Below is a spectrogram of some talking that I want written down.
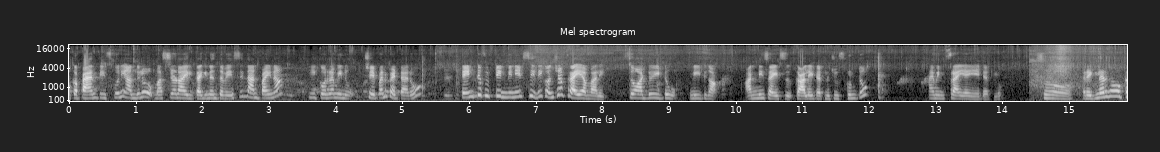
ఒక ప్యాన్ తీసుకుని అందులో మస్టర్డ్ ఆయిల్ తగినంత వేసి దానిపైన ఈ కొర్రమీను చేపని పెట్టారు. టెన్ టు ఫిఫ్టీన్ మినిట్స్ ఇది కొంచెం ఫ్రై అవ్వాలి. సో అటు ఇటు నీట్గా అన్ని సైడ్స్ కాలేటట్లు చూసుకుంటూ ఐ మీన్ ఫ్రై అయ్యేటట్లు. సో రెగ్యులర్గా ఒక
